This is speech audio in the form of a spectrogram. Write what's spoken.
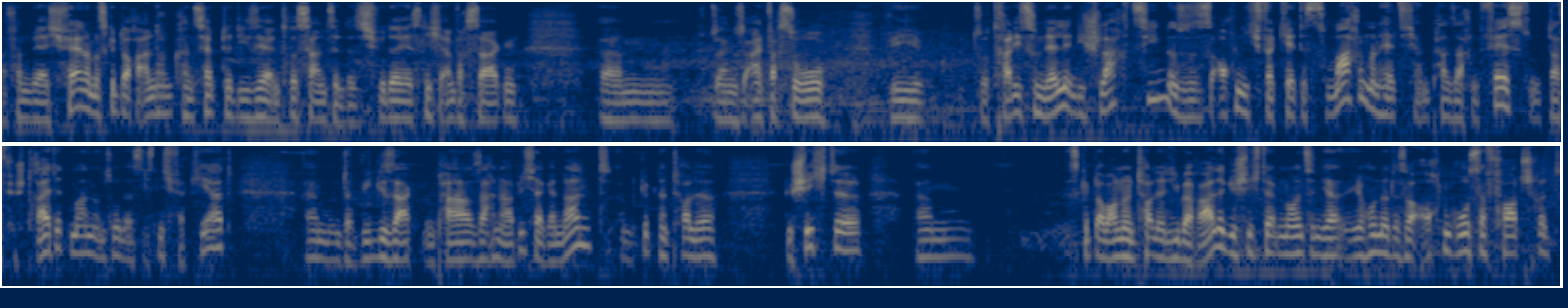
Davon wäre ich Fan, aber es gibt auch andere Konzepte, die sehr interessant sind. Also ich würde jetzt nicht einfach sagen, ähm, sozusagen so einfach so wie so traditionell in die Schlacht ziehen. Also es ist auch nicht verkehrt, das zu machen. Man hält sich an ein paar Sachen fest und dafür streitet man und so. Das ist nicht verkehrt. Ähm, und wie gesagt, ein paar Sachen habe ich ja genannt. Es gibt eine tolle Geschichte. Ähm, es gibt aber auch eine tolle liberale Geschichte im 19. Jahrhundert. Das war auch ein großer Fortschritt.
